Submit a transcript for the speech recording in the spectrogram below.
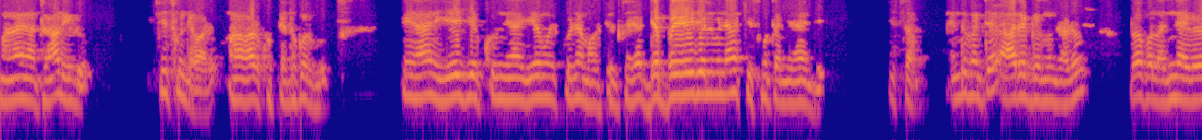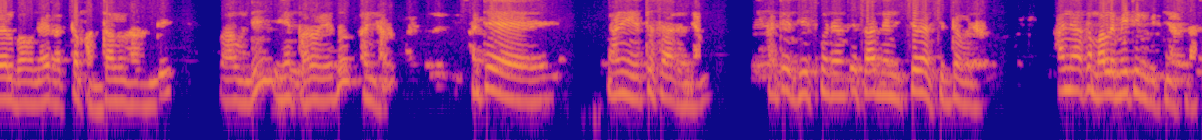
మా నాయన అట్లా వీడు తీసుకునేవాడు. మా వాడు పెద్ద కొడుకు. నేను ఆయన ఏజ్ ఎక్కువ ఉన్నా ఏం ఎక్కువ మాకు తెలుసు డెబ్బై ఐదు ఏళ్ళు ఉన్నా తీసుకుంటాను నేను ఆయనది. ఇస్తాం. ఎందుకంటే ఆరోగ్యంగా ఉన్నాడు. లోపల అన్ని అవయవాలు బాగున్నాయి. రక్తం పద్దాలు ఉంది బాగుంది. ఏం పర్వాలేదు అన్నాడు. అంటే నేను ఎట్ట సార్ అన్నాం. అంటే తీసుకుంటే సార్ నేను ఇచ్చేదానికి సిద్ధమయ్యాడు అన్నాక మళ్ళీ మీటింగ్ పెట్టినారు సార్.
